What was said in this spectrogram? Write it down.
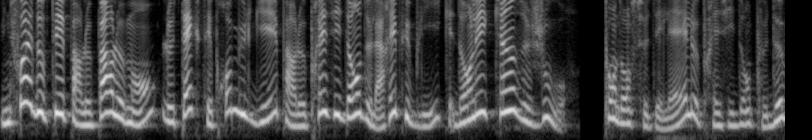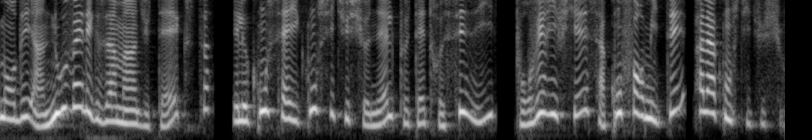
Une fois adopté par le Parlement, le texte est promulgué par le président de la République dans les 15 jours. Pendant ce délai, le président peut demander un nouvel examen du texte et le Conseil constitutionnel peut être saisi pour vérifier sa conformité à la Constitution.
